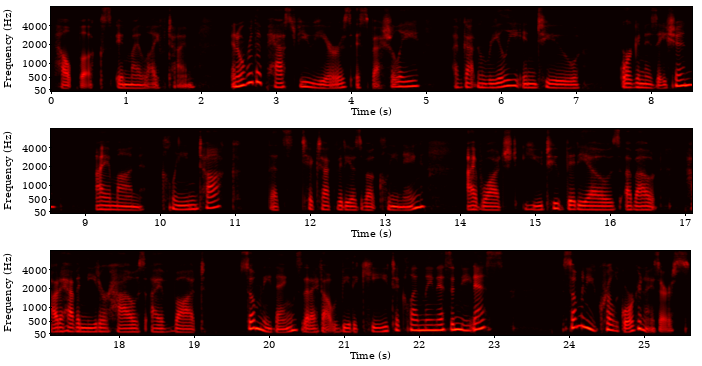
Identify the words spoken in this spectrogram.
help books in my lifetime. And over the past few years, especially, I've gotten really into organization. I am on CleanTok, that's TikTok videos about cleaning. I've watched YouTube videos about how to have a neater house. I have bought so many things that I thought would be the key to cleanliness and neatness. So many acrylic organizers,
